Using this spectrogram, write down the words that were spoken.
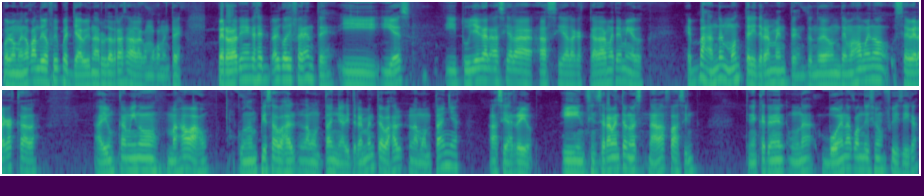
por lo menos cuando yo fui, pues ya vi una ruta trazada, como comenté. Pero ahora tiene que ser algo diferente. Y, y es, y tú llegar hacia la, hacia la cascada Mete Miedo, es bajando el monte literalmente, donde, donde más o menos se ve la cascada. Hay un camino más abajo que uno empieza a bajar la montaña, literalmente a bajar la montaña hacia el río. Y sinceramente no es nada fácil. Tienes que tener una buena condición física.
